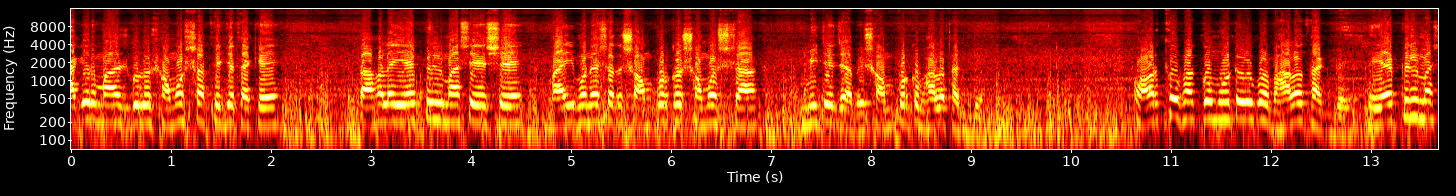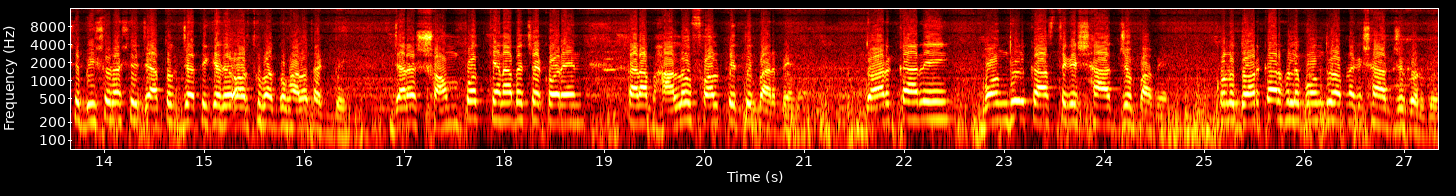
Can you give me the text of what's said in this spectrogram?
আগের মাসগুলো সমস্যা থেকে থাকে, তাহলে এপ্রিল মাসে এসে ভাই বোনের সাথে সম্পর্ক সমস্যা মিটে যাবে, সম্পর্ক ভালো থাকবে। অর্থভাগ্য মোটের উপর ভালো থাকবে। এই এপ্রিল মাসে বিশ্ব রাশির জাতক জাতিকাদের অর্থভাগ্য ভালো থাকবে। যারা সম্পদ কেনাবেচা করেন, তারা ভালো ফল পেতে পারবেন। দরকারে বন্ধুর কাছ থেকে সাহায্য পাবেন। কোনো দরকার হলে বন্ধু আপনাকে সাহায্য করবে।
